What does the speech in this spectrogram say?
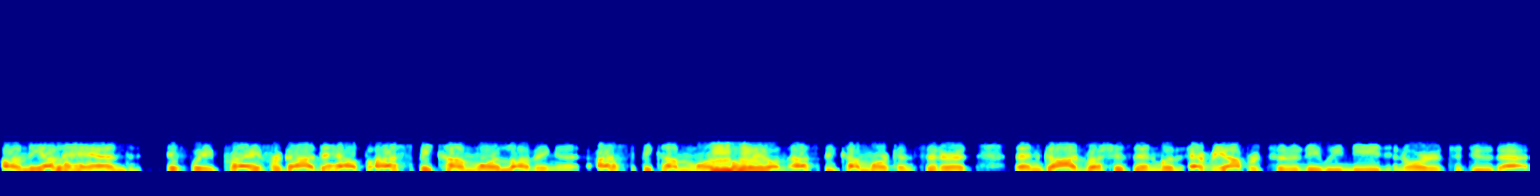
on the other hand, if we pray for God to help us become more loving, and us become more mm-hmm. loyal, and us become more considerate, then God rushes in with every opportunity we need in order to do that.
